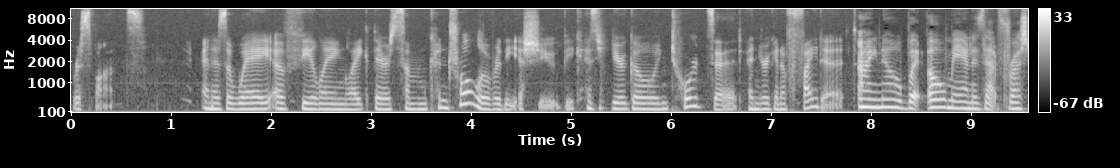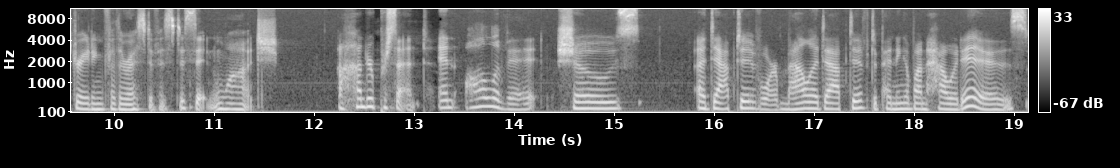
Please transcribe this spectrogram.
response and as a way of feeling like there's some control over the issue because you're going towards it and you're going to fight it. I know, but oh man, is that frustrating for the rest of us to sit and watch. A hundred percent. And all of it shows adaptive or maladaptive, depending upon how it is,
